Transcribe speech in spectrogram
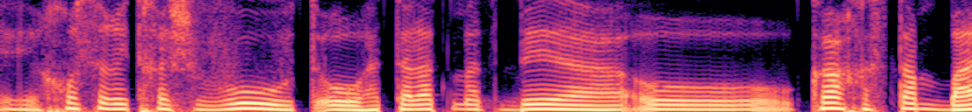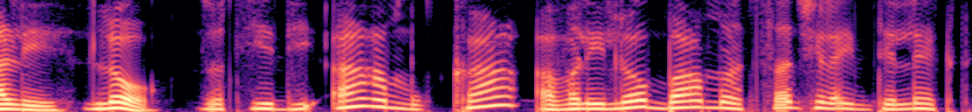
אה, חוסר התחשבות, או הטלת מטבע, או ככה סתם בא לי. לא. זאת ידיעה עמוקה, אבל היא לא באה מהצד של האינטלקט.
